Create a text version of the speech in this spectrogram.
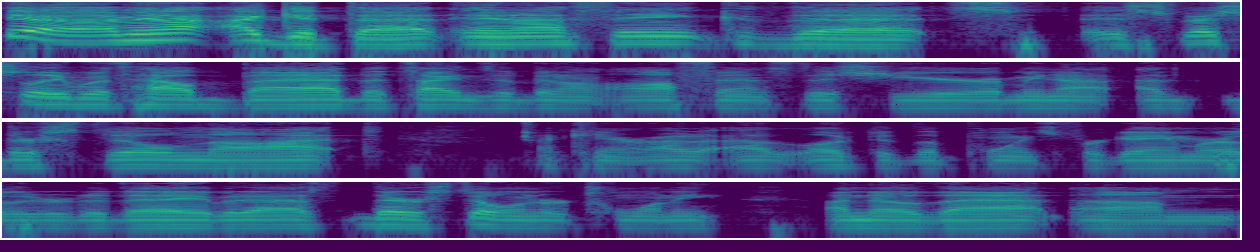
Yeah, I mean, I, I, get that, and I think that especially with how bad the Titans have been on offense this year, I mean, I, they're still not I can't. I, I, looked at the points per game earlier today, but as, they're still under 20. I know that um,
